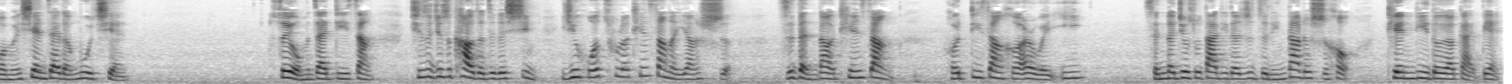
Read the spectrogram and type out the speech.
我们现在的目前，所以我们在地上其实就是靠着这个信，已经活出了天上的样式。只等到天上和地上合二为一，神的救赎大地的日子临到的时候，天地都要改变，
